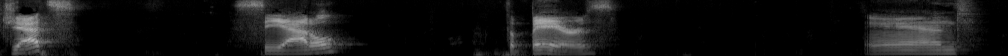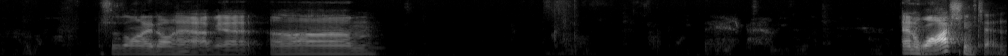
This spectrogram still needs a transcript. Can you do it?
Jets, Seattle, the Bears, and this is the one I don't have yet. Um, and Washington.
